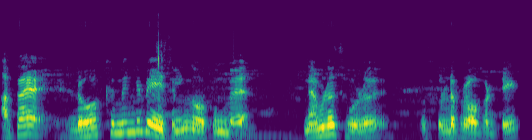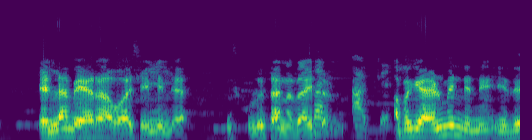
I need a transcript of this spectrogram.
അപ്പൊ ഡോക്യുമെന്റ് ബേസിൽ നോക്കുമ്പോ നമ്മുടെ സ്കൂൾ സ്കൂളിന്റെ പ്രോപ്പർട്ടി എല്ലാം വേറെ അവകാശയിലില്ല സ്കൂൾ തനതായിട്ടാണ്. അപ്പൊ ഗവൺമെന്റിന് ഇത്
